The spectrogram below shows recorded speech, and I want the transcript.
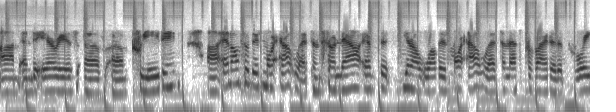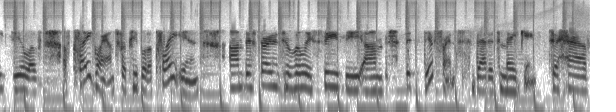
um, and the areas of um, creating, uh, and also there's more outlets. And so now, as the you know, while there's more outlets, and that's provided a great deal of, of playgrounds for people to play in, um, they're starting to really see the um, the difference that it's making to have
